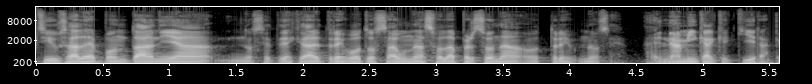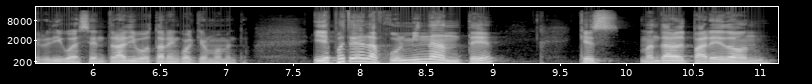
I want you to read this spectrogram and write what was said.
si usas la espontánea, no sé, tienes que dar tres votos a una sola persona o tres, no sé, la dinámica que quieras. Pero digo, es entrar y votar en cualquier momento. Y después tenés la fulminante, que es mandar al paredón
